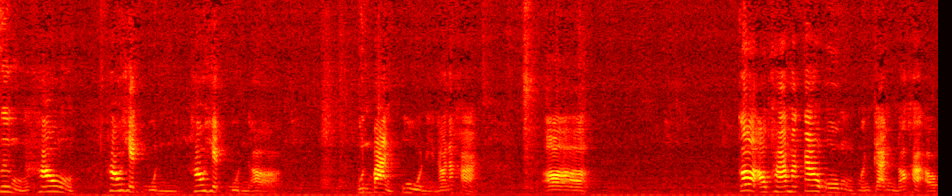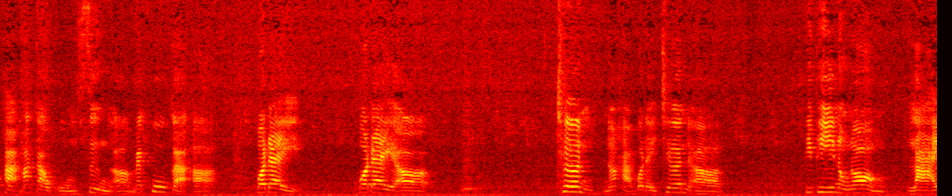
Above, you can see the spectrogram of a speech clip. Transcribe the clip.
ซึ่งเฮาเฮาเฮ็ดบุญเฮาเฮ็ดบุญเอ่อบุญบ้านกูเนี่ยเนาะนะคะเอ่อก็เอาพระมาเก้าองค์เหมือนกันเนาะค่ะ เอาพระมาเก้าองค์ ซึ่งแม่คู่กับบ่ได้บ่ได้ เชิญเนาะค่ะบ่ได้เชิญเอ่พี่ๆน้องๆหลาย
